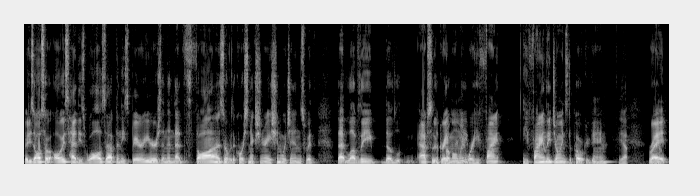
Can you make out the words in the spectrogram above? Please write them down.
but he's also always had these walls up and these barriers and then that thaws over the course of next generation which ends with that lovely the absolute The great moment game? where he find he finally joins the poker game. Yep. right?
